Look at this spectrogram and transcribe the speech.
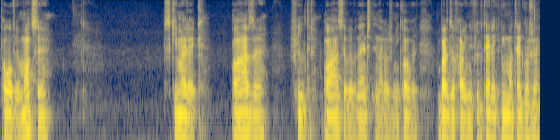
połowie mocy, skimerek oazę, filtr oazę wewnętrzny, narożnikowy. Bardzo fajny filterek, mimo tego, że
